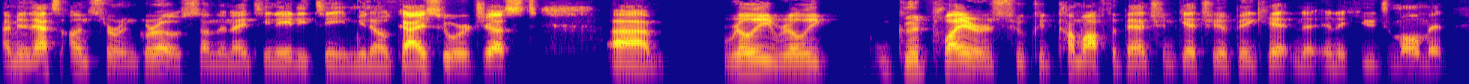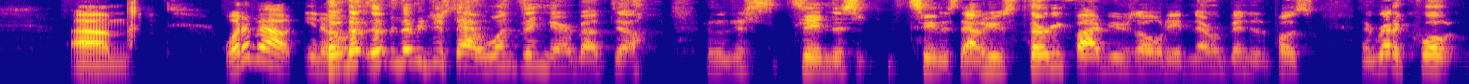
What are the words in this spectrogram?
I mean, that's Unser and Gross on the 1980 team, you know, guys who were just um, really, really good players who could come off the bench and get you a big hit in a, in a huge moment. Um, what about, you know, Let, let- let me just add one thing there about Del. I'm just seeing this seeing this now. He was 35 years old. He had never been to the post. I read a quote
